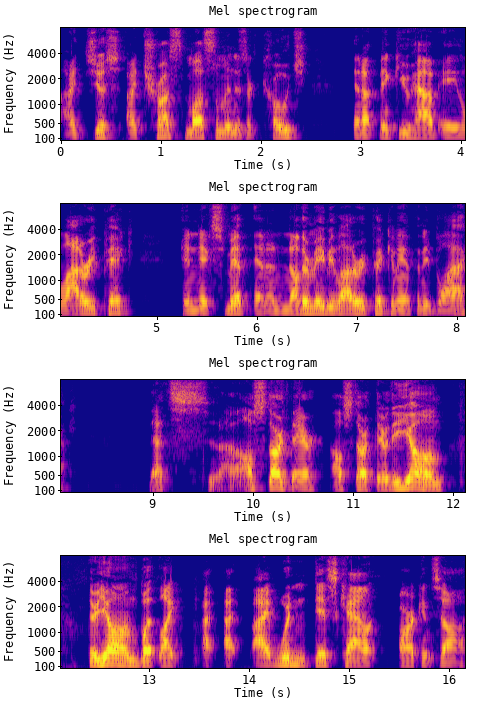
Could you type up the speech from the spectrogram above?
I just I trust Musselman as a coach, and I think you have a lottery pick in Nick Smith and another maybe lottery pick in Anthony Black. That's I'll start there. I'll start there. They're young, they're young, but like I, I, wouldn't discount Arkansas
